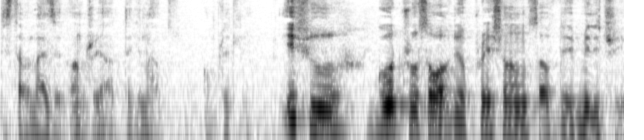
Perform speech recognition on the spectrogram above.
destabilize the country are taken out completely. If you go through some of the operations of the military,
